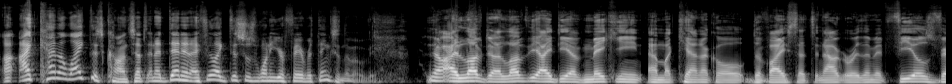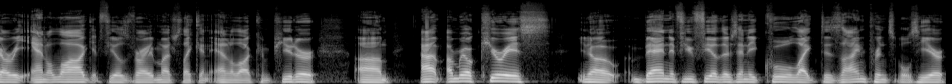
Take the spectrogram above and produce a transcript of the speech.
Uh, I kind of like this concept, and at I feel like this was one of your favorite things in the movie. No, I loved it. I love the idea of making a mechanical device that's an algorithm. It feels very analog. It feels very much like an analog computer. Um, I'm real curious, you know, Ben, if you feel there's any cool like design principles here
